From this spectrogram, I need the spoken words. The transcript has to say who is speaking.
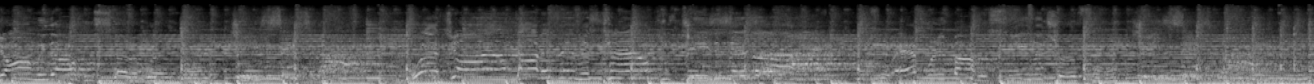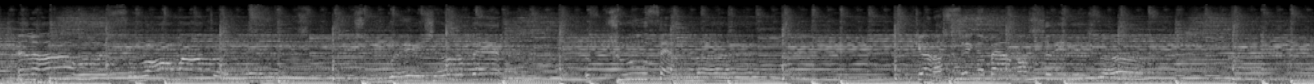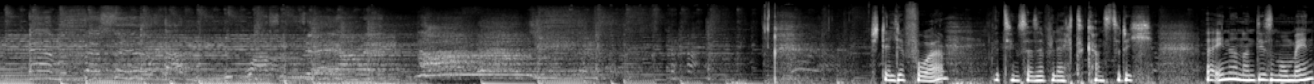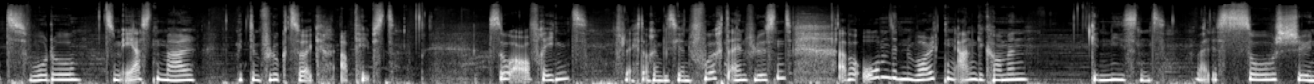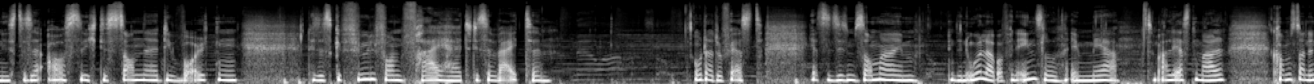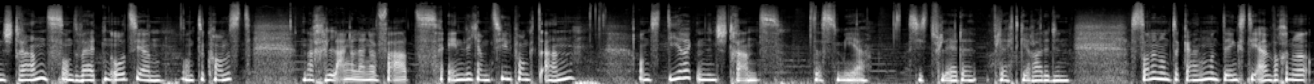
Speaker 1: join with all who celebrate. Jesus is. Well, joy
Speaker 2: Stell dir vor, beziehungsweise vielleicht kannst du dich erinnern an diesen Moment, wo du zum ersten Mal mit dem Flugzeug abhebst. So aufregend, vielleicht auch ein bisschen furchteinflößend, aber oben in den Wolken angekommen, genießend, weil es so schön ist, diese Aussicht, die Sonne, die Wolken, dieses Gefühl von Freiheit, diese Weite. Oder du fährst jetzt in diesem Sommer im, in den Urlaub auf eine Insel im Meer. Zum allerersten Mal kommst du an den Strand und weiten Ozean und du kommst nach langer, langer Fahrt endlich am Zielpunkt an und direkt an den Strand, das Meer. Siehst vielleicht, vielleicht gerade den Sonnenuntergang und denkst dir einfach nur,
